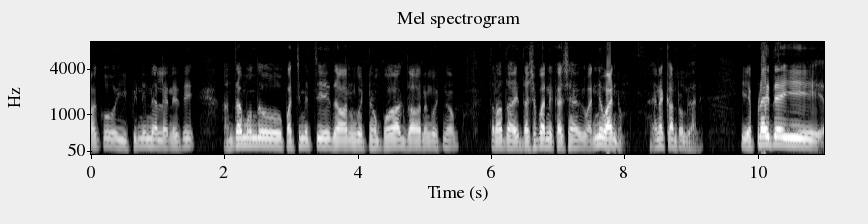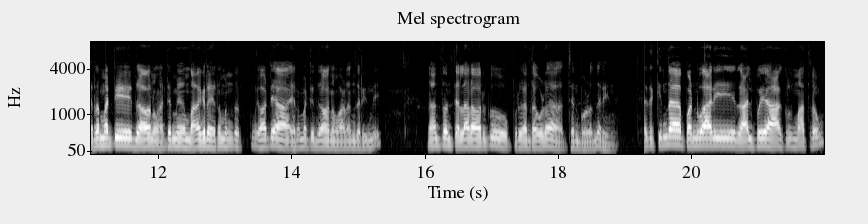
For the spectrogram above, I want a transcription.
మాకు ఈ పిండి నల్లి అనేది అంతకుముందు పచ్చిమిర్చి ద్రావణం కొట్టినాం పొగాకు ద్రావణం కొట్టినాం తర్వాత దశపర్ణి కషాయం ఇవన్నీ వాడినాం. అయినా కంట్రోల్ కాలే. ఎప్పుడైతే ఈ ఎర్రమట్టి ద్రావణం అంటే మేము మా దగ్గర ఎర్రమట్టి దొరుకుతుంది కాబట్టి ఆ ఎర్రమట్టి ద్రావణం వాడడం జరిగింది. దాంతో తెల్లార వరకు పురుగంతా కూడా చనిపోవడం జరిగింది. అయితే కింద పండువారి రాలిపోయే ఆకులు మాత్రం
